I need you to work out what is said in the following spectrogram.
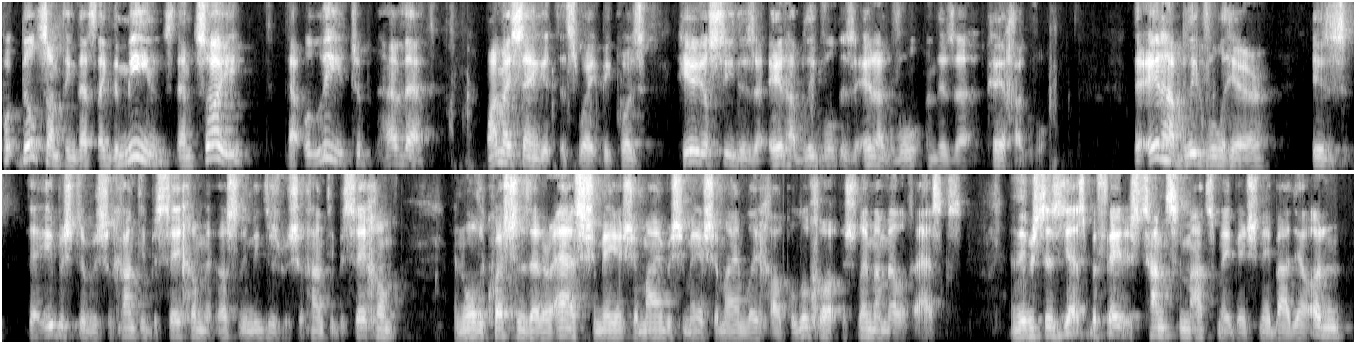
put, build something that's like the means, the emtsoi, that will lead to have that. Why am I saying it this way? Because here you'll see there's a Eir HaBlikvul, there's a HaGvul, and there's a HaGvul. The Eir HaBlikvul here is the Ibishter v'shachanti b'sechem, Asli Migdash v'shachanti b'sechem, and all the questions that are asked, Shemei Shemayim v'Shemei Shemayim leichal kolucha, Shlomo HaMelech asks. And the Ibishter says, yes, beferish tzamtzim atzmei ben shnei badei orden.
